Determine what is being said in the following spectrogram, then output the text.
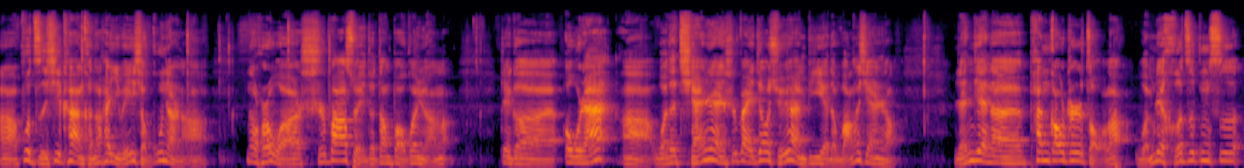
啊，不仔细看可能还以为一小姑娘呢啊。那会儿我十八岁就当报关员了。这个偶然啊，我的前任是外交学院毕业的王先生，人家呢攀高枝儿走了。我们这合资公司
